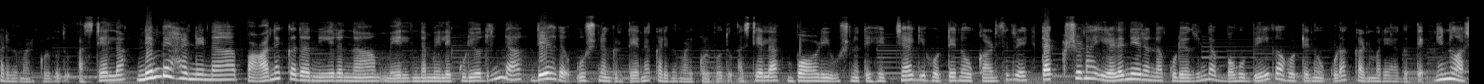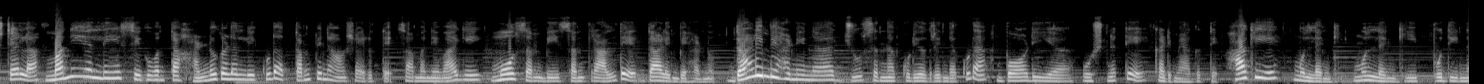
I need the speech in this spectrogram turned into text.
ಕಡಿಮೆ ಮಾಡಿಕೊಳ್ಬಹುದು ಅಷ್ಟೇ ಅಲ್ಲ, ನಿಂಬೆ ಹಣ್ಣಿನ ಪಾನಕದ ನೀರನ್ನ ಮೇಲಿಂದ ಮೇಲೆ ಕುಡಿಯೋದ್ರಿಂದ ದೇಹದ ಉಷ್ಣಗ್ರತೆಯನ್ನ ಕಡಿಮೆ ಮಾಡಿಕೊಳ್ಬಹುದು ಅಷ್ಟೇ ಅಲ್ಲ, ಬಾಡಿ ಉಷ್ಣತೆ ಹೆಚ್ಚಾಗಿ ಹೊಟ್ಟೆ ನೋವು ಕಾಣಿಸಿದ್ರೆ ತಕ್ಷಣ ಎಳೆನೀರನ್ನ ಕುಡಿಯೋದ್ರಿಂದ ಬಹು ಬೇಗ ಹೊಟ್ಟೆ ನೋವು ಕೂಡ ಕಣ್ಮರೆಯಾಗುತ್ತೆ ಇನ್ನು ಅಷ್ಟೇ ಅಲ್ಲ, ಮನೆಯಲ್ಲಿ ಸಿಗುವಂತ ಹಣ್ಣುಗಳಲ್ಲಿ ಕೂಡ ತಂಪಿನ ಅಂಶ ಇರುತ್ತೆ. ಸಾಮಾನ್ಯವಾಗಿ ಮೋಸಂಬಿ, ಸಂತ್ರ ಅಲ್ಲದೆ ದಾಳಿಂಬೆ ಹಣ್ಣು. ದಾಳಿಂಬೆ ಹಣ್ಣಿನ ಜ್ಯೂಸ್ ಅನ್ನ ಕುಡಿಯೋದ್ರಿಂದ ಕೂಡ ಬಾಡಿಯ ಉಷ್ಣತೆ ಕಡಿಮೆ ಆಗುತ್ತೆ. ಹಾಗೆಯೇ ಮುಲ್ಲಂಗಿ. ಮುಲ್ಲಂಗಿ, ಪುದೀನ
